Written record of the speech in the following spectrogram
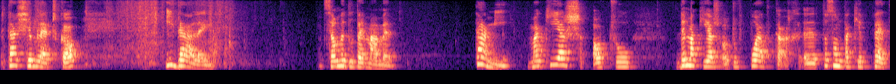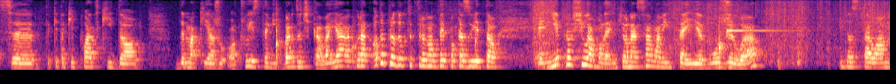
ptasie mleczko. I dalej. Co my tutaj mamy? Tami, makijaż oczu, demakijaż oczu w płatkach. E, To są takie pec, e, takie, takie płatki do demakijażu oczu. Jestem ich bardzo ciekawa. Ja akurat o te produkty, które Wam tutaj pokazuję, to e, nie prosiłam Oleńki, ona sama mi tutaj je włożyła. I dostałam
